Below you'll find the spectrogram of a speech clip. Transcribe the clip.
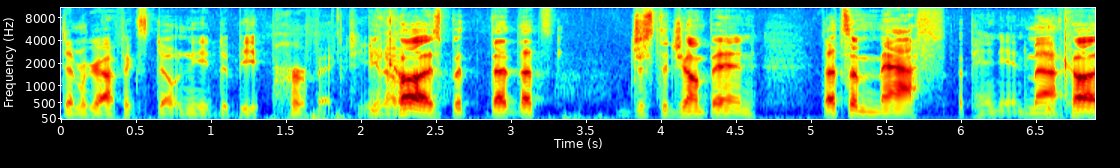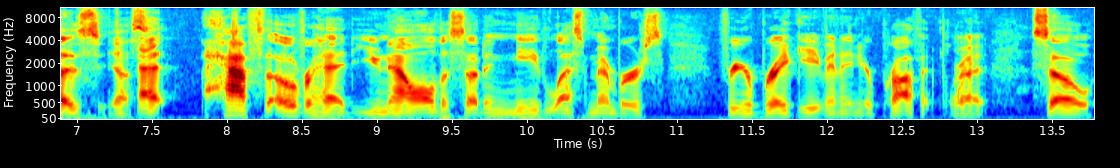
demographics don't need to be perfect. You because, know? but that that's just to jump in. That's a math opinion. Math. Because Yes. at half the overhead, you now all of a sudden need less members for your break even and your profit point. Right. So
